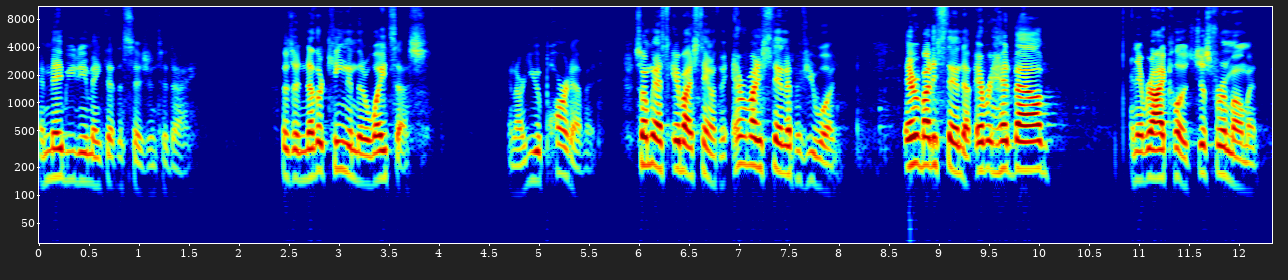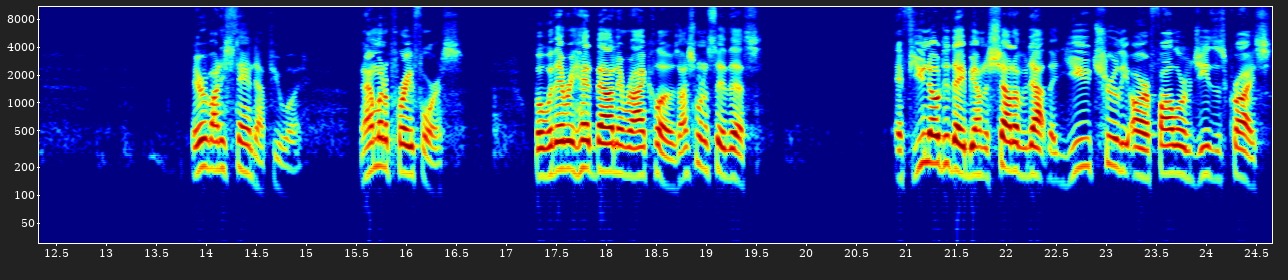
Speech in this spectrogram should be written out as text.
And maybe you need to make that decision today. There's another kingdom that awaits us. And are you a part of it? So I'm going to ask everybody to stand with me. Everybody stand up if you would. Everybody stand up. Every head bowed and every eye closed just for a moment. Everybody stand up if you would. And I'm going to pray for us. But with every head bowed and every eye closed, I just want to say this. If you know today, beyond a shadow of a doubt, that you truly are a follower of Jesus Christ,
